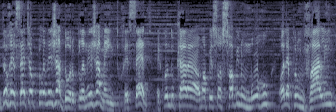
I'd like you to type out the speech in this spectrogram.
Então Resed é o planejador, o planejamento. Resed é quando o cara, uma pessoa sobe num morro, olha para um vale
